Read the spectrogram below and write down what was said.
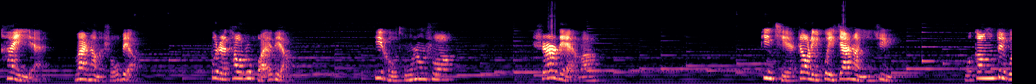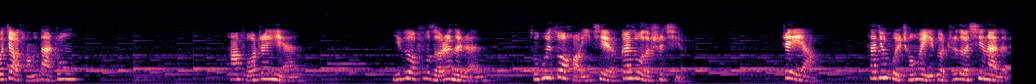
看一眼腕上的手表，或者掏出怀表，异口同声说：“十二点了。”并且照例会加上一句：“我刚对过教堂的大钟。”哈佛箴言：一个负责任的人总会做好一切该做的事情，这样他就会成为一个值得信赖的人。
